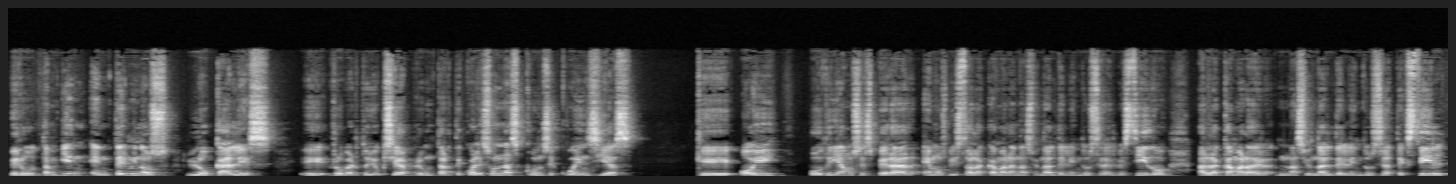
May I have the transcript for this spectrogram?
Pero también en términos locales, eh, Roberto, yo quisiera preguntarte cuáles son las consecuencias que hoy podríamos esperar. Hemos visto a la Cámara Nacional de la Industria del Vestido, a la Cámara Nacional de la Industria Textil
